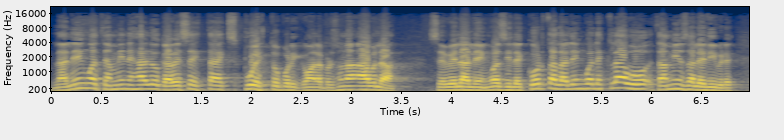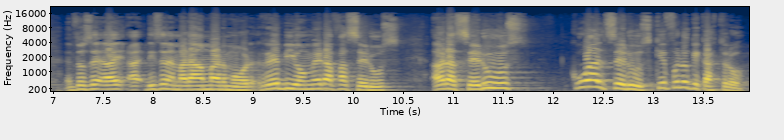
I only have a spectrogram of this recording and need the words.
La lengua también es algo que a veces está expuesto porque cuando la persona habla se ve la lengua. Si le corta la lengua al esclavo, también sale libre. Entonces dice de Mara Marmor, Rebi Omer Av Serus. Ahora, Serus, ¿cuál Serus? ¿Qué fue lo que castró?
